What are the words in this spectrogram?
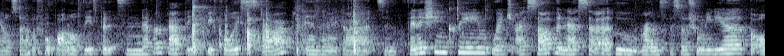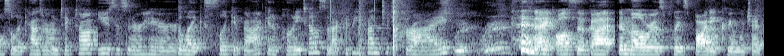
I also have a full bottle of these, but it's never a bad thing to be fully stocked. And then I got some finishing cream, which I saw Vanessa, who runs the social media, but also like has her own TikTok, use this in her hair to like slick it back in a ponytail. So that could be fun to try. Slick And I also got the Melrose Place body cream, which I've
